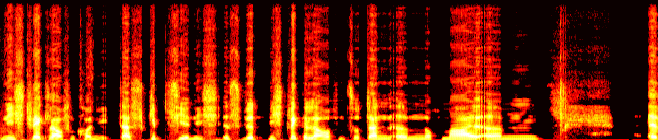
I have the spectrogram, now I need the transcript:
nicht weglaufen, Conny. Das gibt's hier nicht. Es wird nicht weggelaufen. So, dann ähm, nochmal, ähm, äh,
